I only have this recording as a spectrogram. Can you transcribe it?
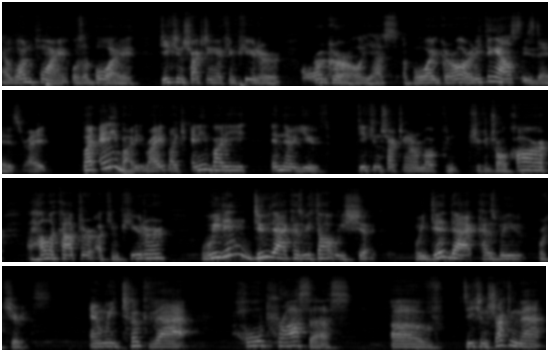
at one point was a boy deconstructing a computer or a girl, yes, a boy, girl, or anything else these days, right? But anybody, right? Like anybody in their youth, deconstructing a remote control car, a helicopter, a computer. We didn't do that because we thought we should. We did that because we were curious. And we took that whole process of deconstructing that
